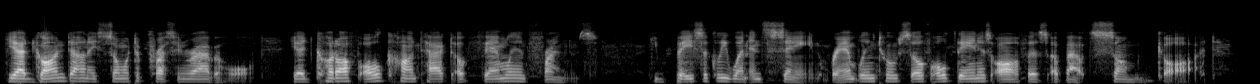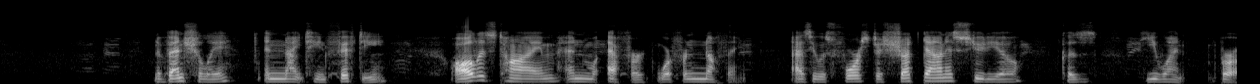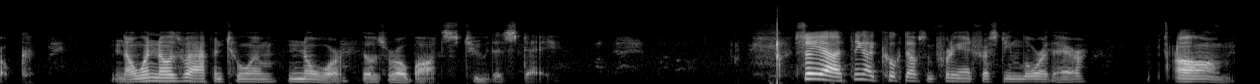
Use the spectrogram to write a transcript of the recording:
he had gone down a somewhat depressing rabbit hole. He had cut off all contact of family and friends. He basically went insane, rambling to himself all day in his office about some god. Eventually, in 1950, all his time and effort were for nothing, as he was forced to shut down his studio because he went broke. No one knows what happened to him, nor those robots to this day. So yeah, I think I cooked up some pretty interesting lore there. Um,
